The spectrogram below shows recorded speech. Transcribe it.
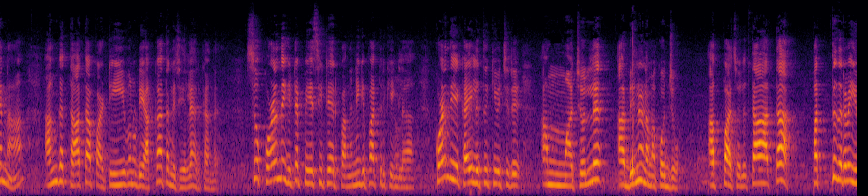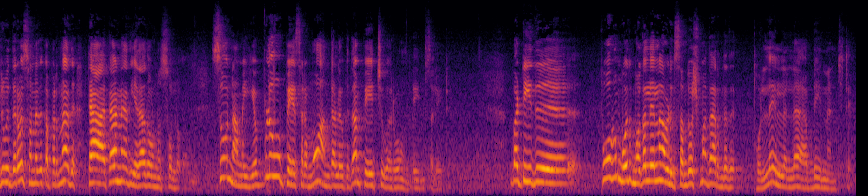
ஏன்னா அங்கே தாத்தா பாட்டி இவனுடைய அக்கா தங்கச்சி எல்லாம் இருக்காங்க. ஸோ குழந்தைகிட்ட பேசிகிட்டே இருப்பாங்க. நீங்கள் பார்த்துருக்கீங்களா? குழந்தைய கையில் தூக்கி வச்சுட்டு அம்மா சொல்லு அப்படின்னு நம்ம கொஞ்சம் அப்பா சொல்லு தாத்தா பத்து தடவை இருபது தடவை சொன்னதுக்கு அப்புறம் தான் அது தாத்தான்னு அது ஏதாவது ஒன்று சொல்லும். ஸோ நம்ம எவ்வளவு பேசுகிறோமோ அந்த அளவுக்கு தான் பேச்சு வரும் அப்படின்னு சொல்லிட்டு. பட் இது போகும்போது முதல்ல எல்லாம் அவளுக்கு சந்தோஷமாக தான் இருந்தது. தொல்லை இல்லைல்ல அப்படின்னு நினச்சிட்டேன்.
